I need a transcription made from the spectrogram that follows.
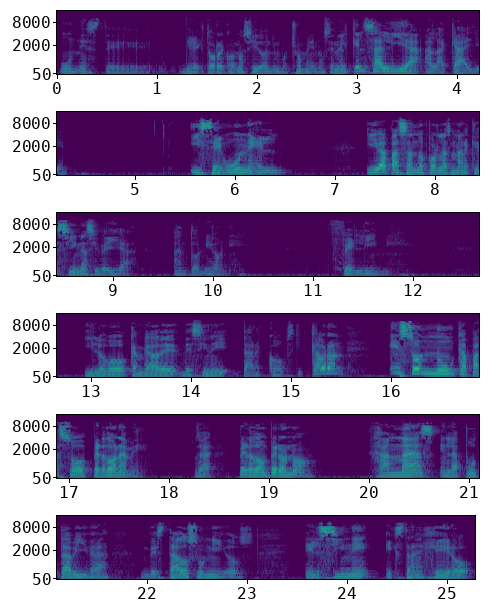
un este, director reconocido ni mucho menos, en el que él salía a la calle Y según él, iba pasando por las marquesinas y veía Antonioni, Fellini. Y luego cambiaba de, cine y Tarkovsky. Cabrón, eso nunca pasó, perdóname. O sea, perdón, pero no. Jamás en la puta vida de Estados Unidos el cine extranjero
